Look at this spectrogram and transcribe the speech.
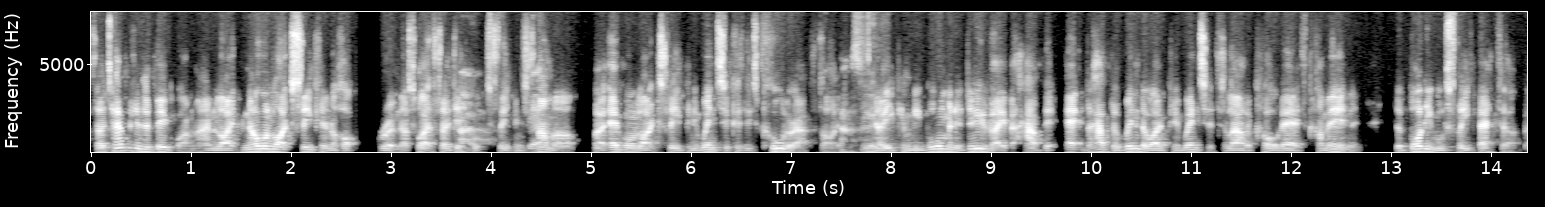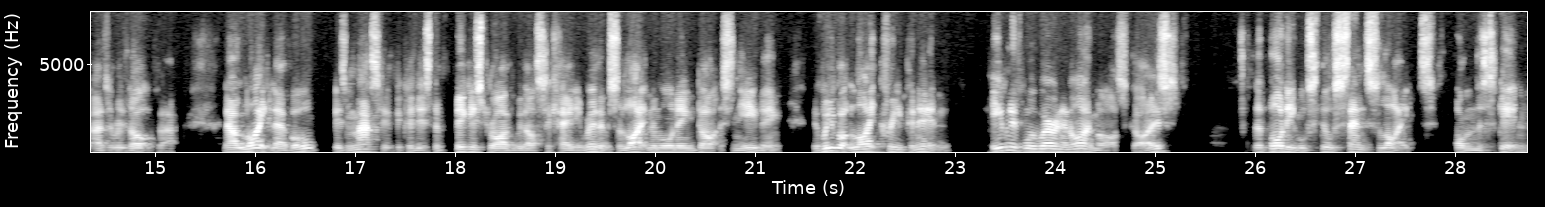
So temperature is a big one, and like no one likes sleeping in a hot room. That's why it's so difficult to sleep in yeah. summer. But everyone likes sleeping in winter because it's cooler outside. Absolutely. You know, you can be warm in a duvet, but have the have the window open in winter to allow the cold air to come in. The body will sleep better as a result of that. Now, light level is massive because it's the biggest driver with our circadian rhythm. So, light in the morning, darkness in the evening. If we've got light creeping in, even if we're wearing an eye mask, guys, the body will still sense light on the skin.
